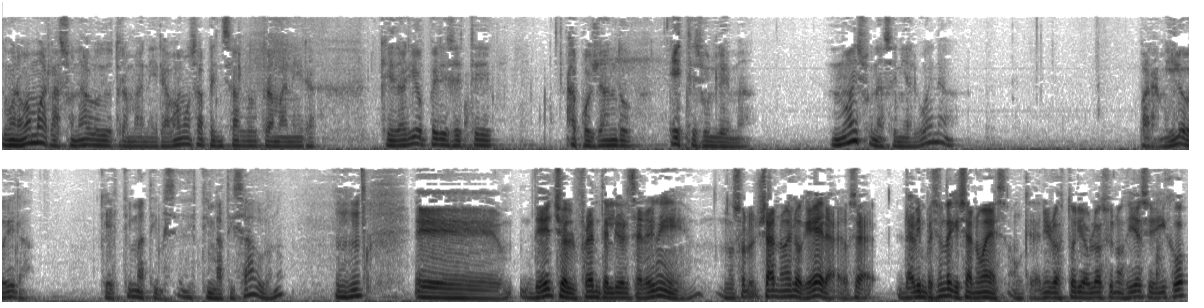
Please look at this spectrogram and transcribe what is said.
Bueno, vamos a razonarlo de otra manera, vamos a pensarlo de otra manera. Que Darío Pérez esté apoyando este es un lema. ¿No es una señal buena? Para mí lo era. Que estigmatizarlo, ¿no? eh, de hecho, el Frente Libre Sereni no solo ya no es lo que era, o sea, da la impresión de que ya no es, aunque Danilo Astoria habló hace unos días y dijo,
